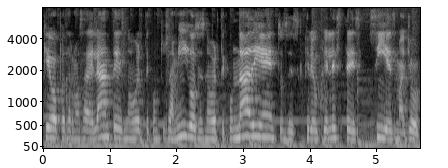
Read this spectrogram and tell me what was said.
qué va a pasar más adelante, es no verte con tus amigos, es no verte con nadie. Entonces creo que el estrés sí es mayor.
